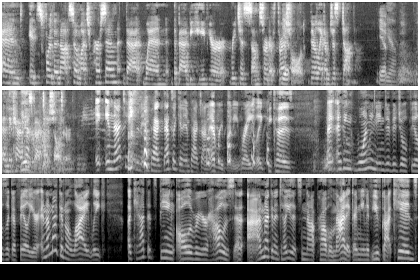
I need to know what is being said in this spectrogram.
And it's for the not so much person that when the bad behavior reaches some sort of threshold, yep. they're like, I'm just done. Yep. Yeah. And the cat yeah. goes back to the shelter. And that takes an impact. That's like an impact on everybody, right? Like, because I, I think one, an individual feels like a failure. And I'm not going to lie, like, a cat that's peeing all over your house, uh, I, am not going to tell you that's not problematic. I mean, if you've got kids,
